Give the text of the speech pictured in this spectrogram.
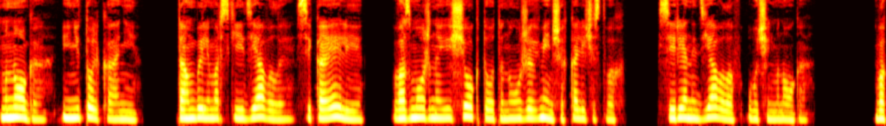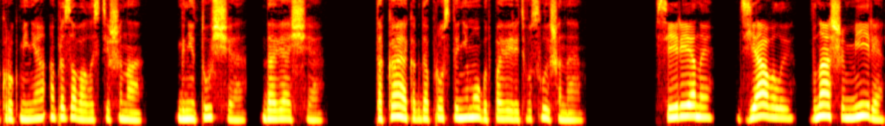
«Много, и не только они. Там были морские дьяволы, сикаэлии, возможно, еще кто-то, но уже в меньших количествах. Сирены дьяволов очень много». Вокруг меня образовалась тишина, гнетущая, давящая. Такая, когда просто не могут поверить в услышанное. Сирены, дьяволы, в нашем мире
